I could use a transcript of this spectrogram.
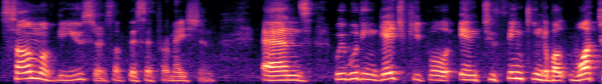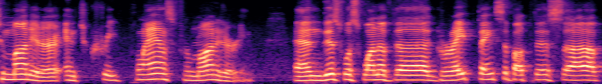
some of the users of this information. And we would engage people into thinking about what to monitor and to create plans for monitoring. And this was one of the great things about this uh,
